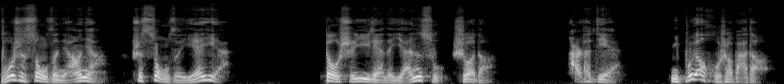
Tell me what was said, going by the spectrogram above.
不是送子娘娘，是送子爷爷。窦氏一脸的严肃说道：“孩儿他爹，你不要胡说八道，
